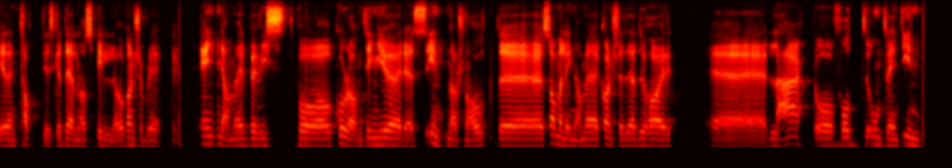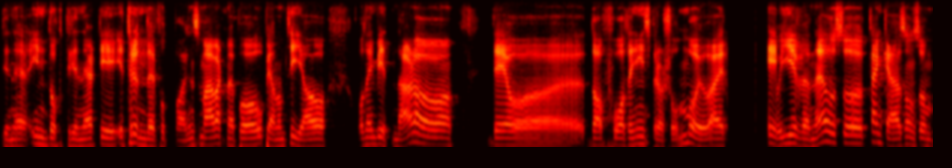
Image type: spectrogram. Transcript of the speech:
i, den taktiske delen av spillet, og kanskje blir enda mer bevisst på hvordan ting gjøres internasjonalt, eh, sammenligna med kanskje det du har eh, lært og fått omtrent indoktrinert i, i, trønderfotballen, som jeg har vært med på opp gjennom tida, og, og den biten der. da, og det å da få den inspirasjonen må jo være givende. Og så tenker jeg sånn som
